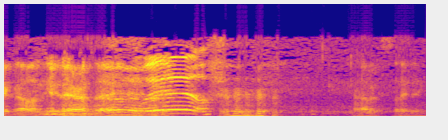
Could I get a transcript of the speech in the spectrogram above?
technology there, aren't? Woo! How exciting.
